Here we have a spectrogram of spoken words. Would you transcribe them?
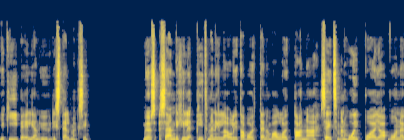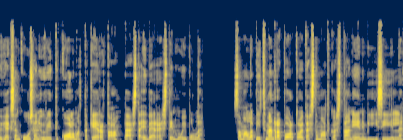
ja kiipeilijän yhdistelmäksi. Myös Sandy Hill Pittmanilla oli tavoitteena valloittaa nämä seitsemän huippua ja vuonna 1996 hän yritti kolmatta kertaa päästä Everestin huipulle. Samalla Pittman raportoi tästä matkastaan NBCille.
